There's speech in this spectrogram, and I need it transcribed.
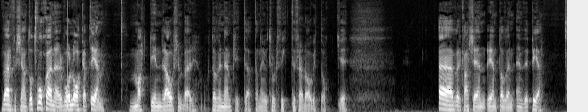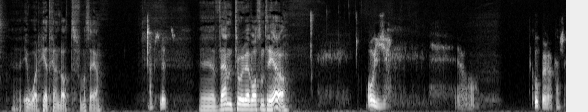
Välförtjänt. Och två stjärnor, vår lagkapten. Martin Rauschenberg. Och då har vi nämnt lite att han är otroligt viktig för det här laget och eh, är väl kanske en, rent av en MVP eh, i år. Het kandidat får man säga. Absolut. Eh, vem tror du var som trea då? Oj. Ja. Cooper då kanske.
